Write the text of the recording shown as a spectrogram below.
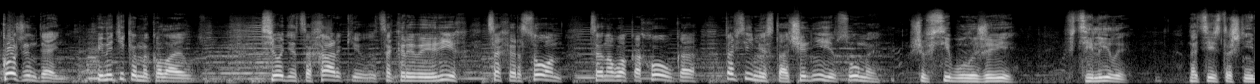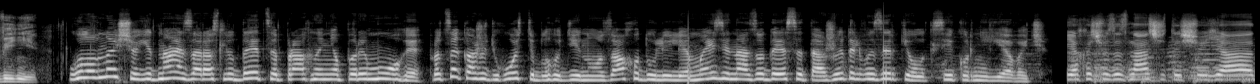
кожен день. І не тільки Миколаїв. Сьогодні це Харків, це Кривий Ріг, це Херсон, це Нова Каховка та всі міста, Чернігів, Суми, щоб всі були живі, вціліли на цій страшній війні. Головне, що єднає зараз людей, це прагнення перемоги. Про це кажуть гості благодійного заходу Лілія Мезіна з Одеси та житель визирки Олексій Корнієвич. Я хочу зазначити, що я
